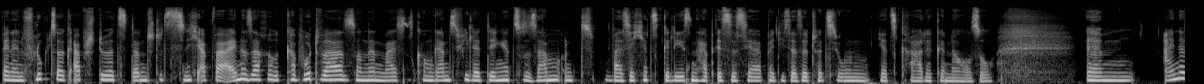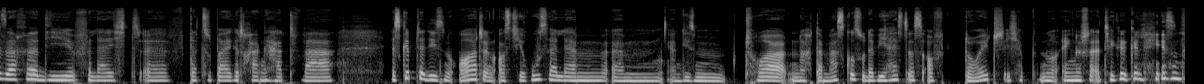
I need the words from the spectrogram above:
wenn ein Flugzeug abstürzt, dann stürzt es nicht ab, weil eine Sache kaputt war, sondern meistens kommen ganz viele Dinge zusammen. Und was ich jetzt gelesen habe, ist es ja bei dieser Situation jetzt gerade genauso. Ähm, eine Sache, die vielleicht äh, dazu beigetragen hat, war, es gibt ja diesen Ort in Ostjerusalem, ähm, an diesem Tor nach Damaskus, oder wie heißt das auf Deutsch? Ich habe nur englische Artikel gelesen.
